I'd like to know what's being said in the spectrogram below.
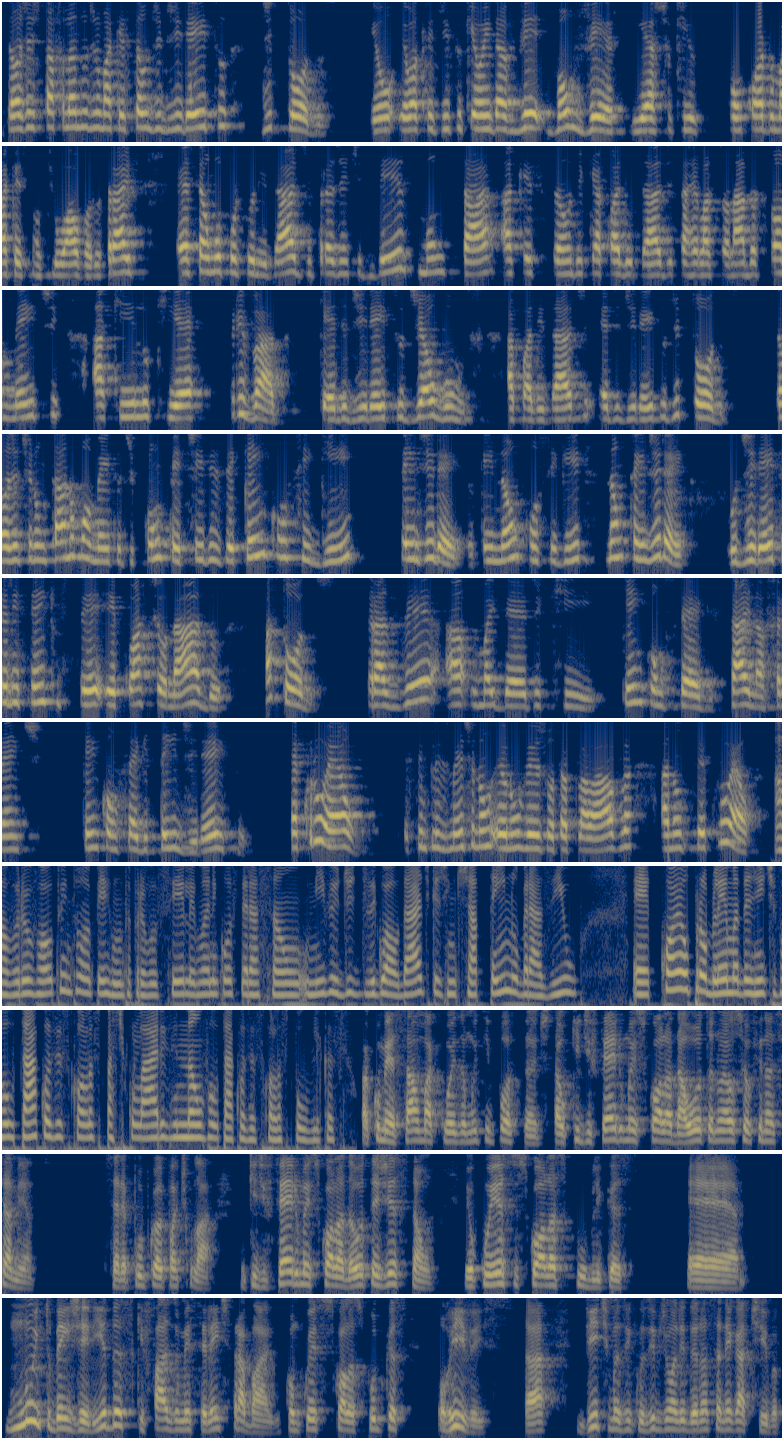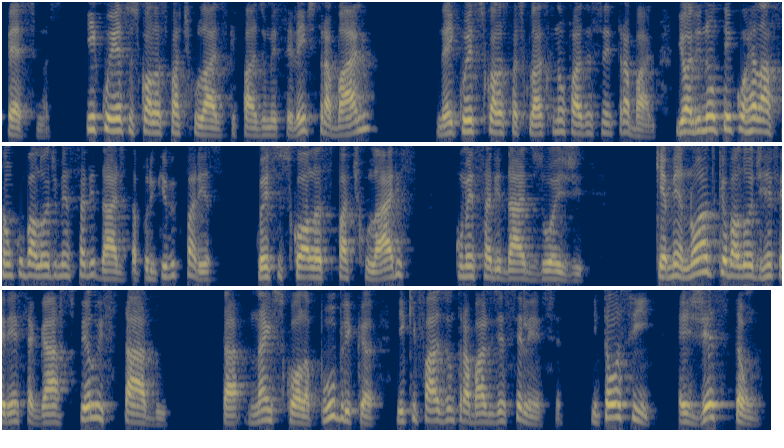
Então, a gente está falando de uma questão de direito de todos. Eu, eu acredito que eu ainda ve, ver, e acho que concordo uma questão que o Álvaro traz, essa é uma oportunidade para a gente desmontar a questão de que a qualidade está relacionada somente àquilo que é privado, que é de direito de alguns. A qualidade é de direito de todos. Então, a gente não está no momento de competir e dizer quem conseguir tem direito, quem não conseguir não tem direito. O direito ele tem que ser equacionado a todos. Trazer uma ideia de que quem consegue sai na frente quem consegue tem direito, é cruel. É simplesmente não, eu não vejo outra palavra a não ser cruel. Álvaro, eu volto então a pergunta para você, levando em consideração o nível de desigualdade que a gente já tem no Brasil. É, qual é o problema da gente voltar com as escolas particulares e não voltar com as escolas públicas? Para começar, uma coisa muito importante, tá? O que difere uma escola da outra não é o seu financiamento, se ela é pública ou é particular. O que difere uma escola da outra é gestão. Eu conheço escolas públicas é, muito bem geridas, que fazem um excelente trabalho, como conheço escolas públicas horríveis, tá? vítimas, inclusive, de uma liderança negativa, péssimas. E conheço escolas particulares que fazem um excelente trabalho, né? e conheço escolas particulares que não fazem excelente trabalho. E olha, não tem correlação com o valor de mensalidade, tá? por incrível que pareça. Conheço escolas particulares com mensalidades hoje que é menor do que o valor de referência gasto pelo Estado tá, na escola pública e que fazem um trabalho de excelência. Então, assim, é gestão.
